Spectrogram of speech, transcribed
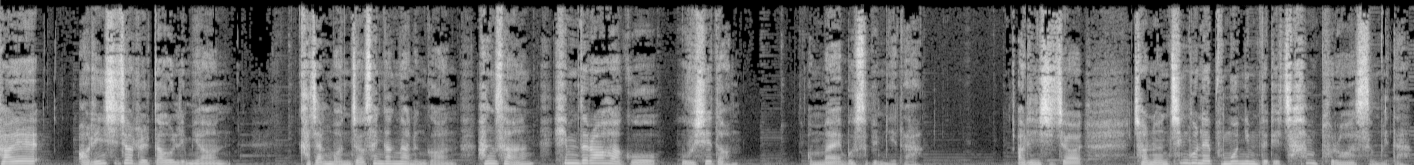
저의 어린 시절을 떠올리면 가장 먼저 생각나는 건 항상 힘들어하고 우시던 엄마의 모습입니다. 어린 시절 저는 친구네 부모님들이 참 부러웠습니다.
